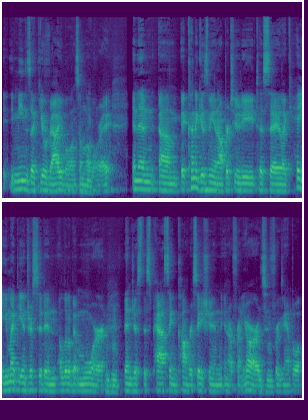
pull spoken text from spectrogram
it, it means like you're valuable on some mm-hmm. level right and then um, it kind of gives me an opportunity to say like hey you might be interested in a little bit more than just this passing conversation in our front yards for example.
